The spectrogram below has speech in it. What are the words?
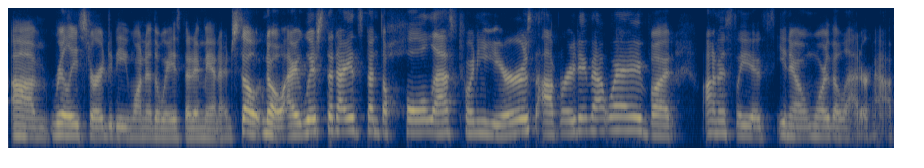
um, really started to be one of the ways that i manage so no i wish that i had spent the whole last 20 years operating that way but honestly it's you know more the latter half.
